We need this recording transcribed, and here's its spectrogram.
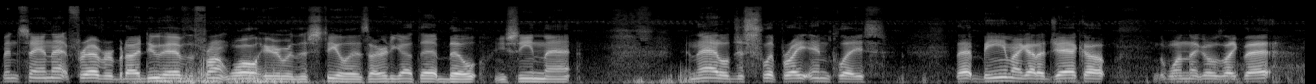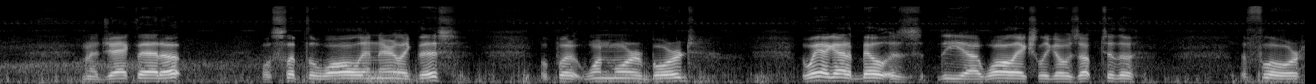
been saying that forever, but I do have the front wall here where the steel is. I already got that built. You seen that and that'll just slip right in place. That beam I gotta jack up, the one that goes like that. I'm gonna jack that up. We'll slip the wall in there like this. We'll put one more board. The way I got it built is the uh, wall actually goes up to the the floor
